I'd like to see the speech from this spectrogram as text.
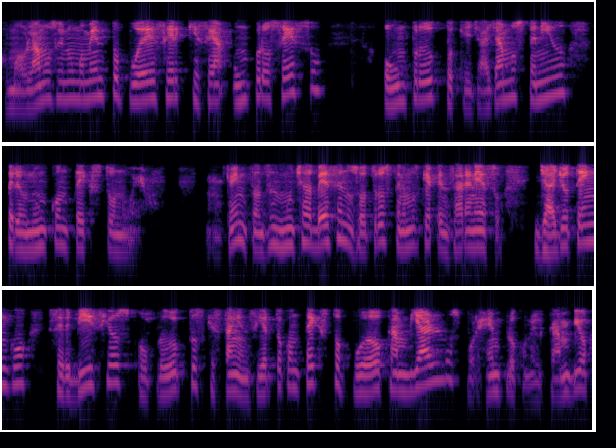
Como hablamos en un momento, puede ser que sea un proceso o un producto que ya hayamos tenido, pero en un contexto nuevo. Entonces muchas veces nosotros tenemos que pensar en eso. Ya yo tengo servicios o productos que están en cierto contexto, puedo cambiarlos, por ejemplo, con el cambio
